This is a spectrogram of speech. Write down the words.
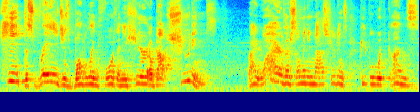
heat, this rage is bubbling forth, and you hear about shootings, right? Why are there so many mass shootings? People with guns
